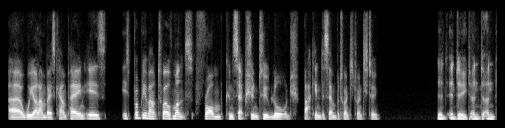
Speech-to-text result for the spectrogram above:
uh, We Are Land Based campaign is is probably about 12 months from conception to launch back in December 2022. Indeed. And and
